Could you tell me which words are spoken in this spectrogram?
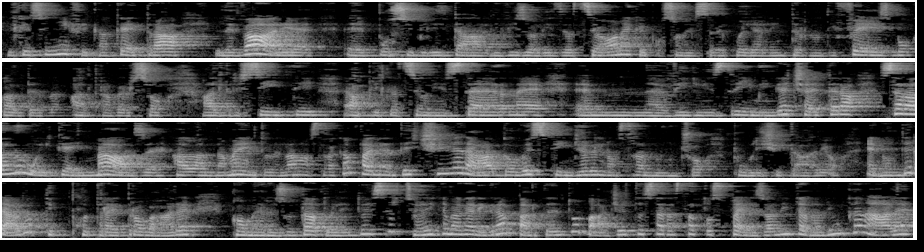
il che significa che tra le varie eh, possibilità di visualizzazione, che possono essere quelle all'interno di Facebook, attraverso altri siti, applicazioni, esterne, ehm, video in streaming, eccetera, sarà lui che in base all'andamento della nostra campagna deciderà dove spingere il nostro annuncio pubblicitario e non di rado ti potrai trovare come risultato delle tue inserzioni che magari gran parte del tuo budget sarà stato speso all'interno di un canale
